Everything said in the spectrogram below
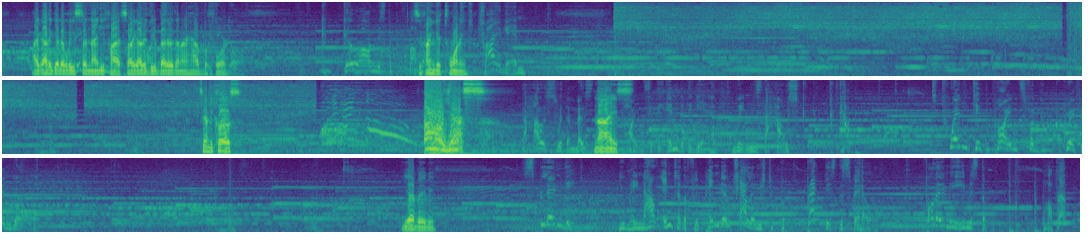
I gotta get at least a 95, so I gotta do better than I have before. Go on, Mr. See if I can get 20. Try again. It's gonna be close. Oh, yes! The house with the most Nice. points at the end of the year wins the house 20 points for G Gryffindor. Yeah, baby. Splendid. You may now enter the Flipendo Challenge to practice the spell. Follow me, Mr. P Potter.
